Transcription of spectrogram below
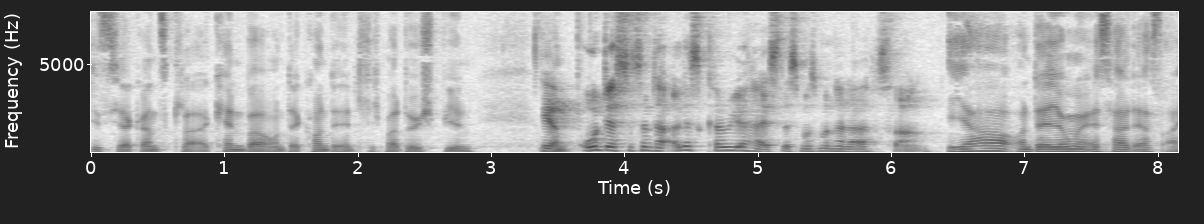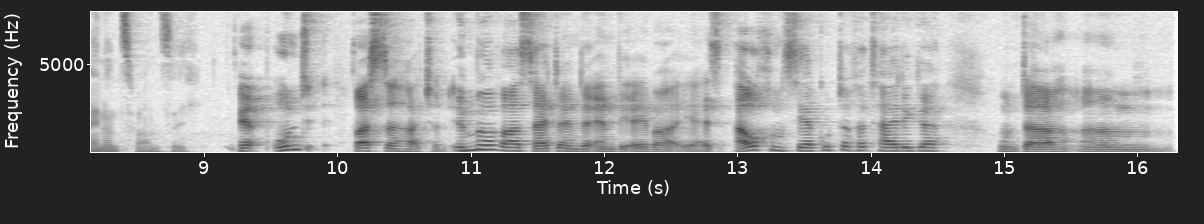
ist ja ganz klar erkennbar und der konnte endlich mal durchspielen. Ja, Und- und es sind da alles Career Highs, das muss man halt auch sagen. Ja, und der Junge ist halt erst 21. Ja, und was er halt schon immer war, seit er in der NBA war, er ist auch ein sehr guter Verteidiger und da ähm,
